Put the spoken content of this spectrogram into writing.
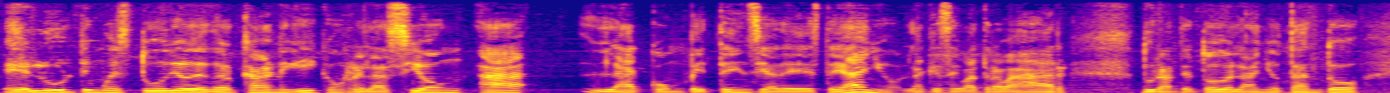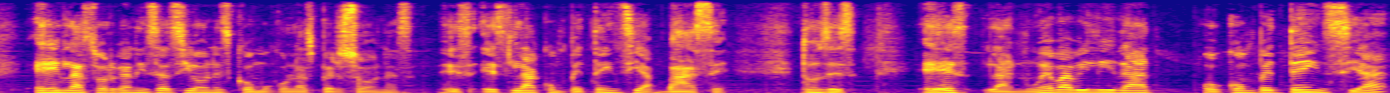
el último estudio de Dale Carnegie con relación a la competencia de este año, la que se va a trabajar durante todo el año, tanto en las organizaciones como con las personas. Es, es la competencia base. Entonces, es la nueva habilidad o competencia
